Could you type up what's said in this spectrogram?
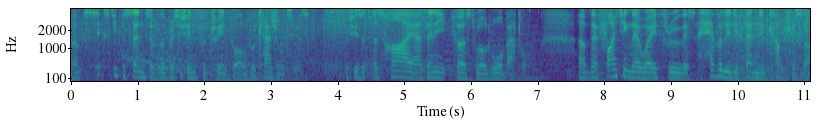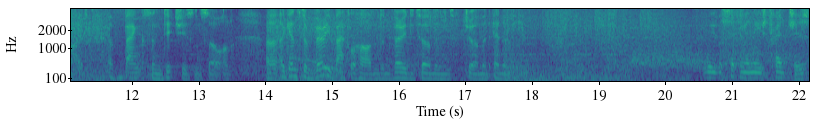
60% um, of the British infantry involved were casualties, which is as high as any First World War battle. Um, they're fighting their way through this heavily defended countryside of banks and ditches and so on uh, against a very battle-hardened and very determined German enemy. We were sitting in these trenches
